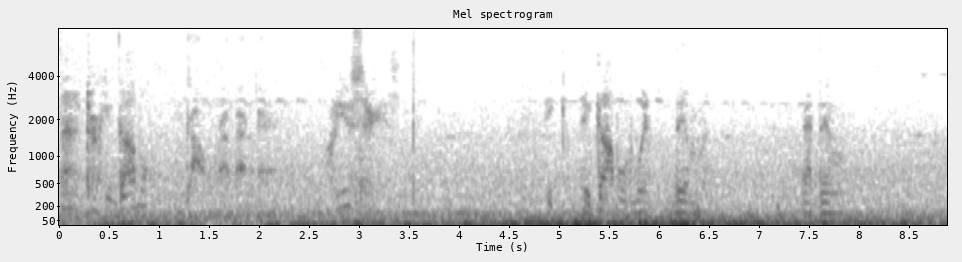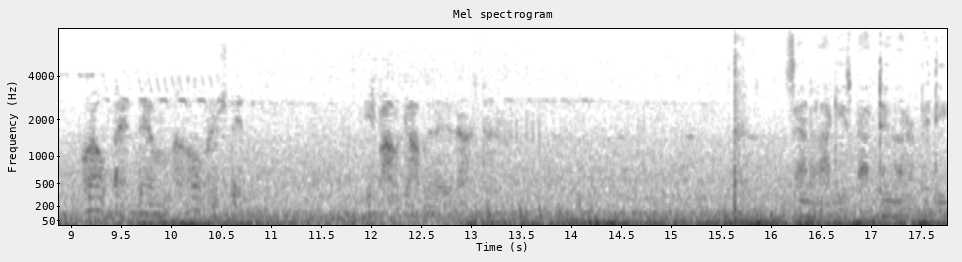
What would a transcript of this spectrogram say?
Was that a turkey gobble? Gobble right back there. Are you serious? He, he gobbled with them, at them, crow, at them hookers, didn't Sounded like he's about 250.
